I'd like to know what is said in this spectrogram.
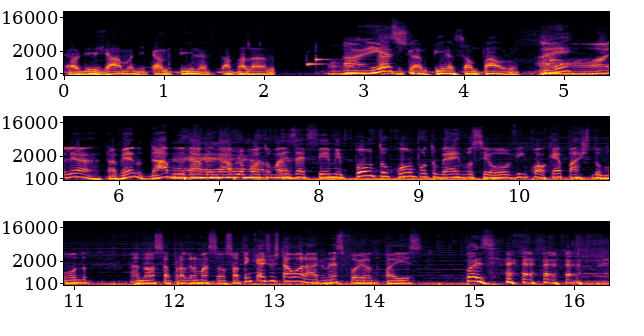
É o Djalma de Campinas, tá falando. Ah, Tá esse? Campinas, São Paulo. Olha, tá vendo? www.maisfm.com.br você ouve em qualquer parte do mundo a nossa programação. Só tem que ajustar o horário, né? Se for em outro país. Pois é.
